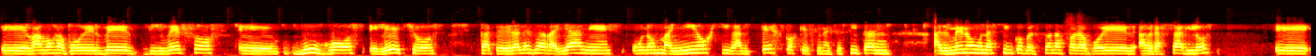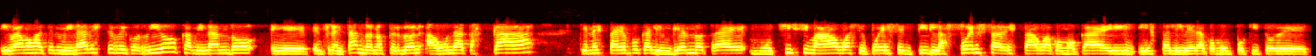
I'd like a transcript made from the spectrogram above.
eh, vamos a poder ver diversos eh, musgos, helechos, catedrales de arrayanes, unos mañíos gigantescos que se necesitan al menos unas cinco personas para poder abrazarlos. Eh, y vamos a terminar este recorrido caminando, enfrentándonos, perdón, a una cascada que en esta época el invierno trae muchísima agua, se puede sentir la fuerza de esta agua como cae y, esta libera como un poquito de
